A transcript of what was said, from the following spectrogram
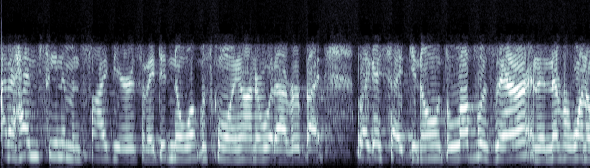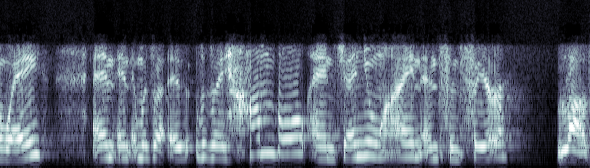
And I hadn't seen him in five years and I didn't know what was going on or whatever, but like I said, you know, the love was there and it never went away. And, and it was a, it was a humble and genuine and sincere love.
